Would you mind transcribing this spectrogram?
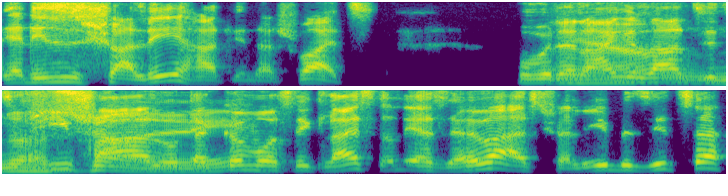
der dieses Chalet hat in der Schweiz. Wo wir dann Ja, eingeladen sind zum Skifahren und da Chalet. können wir uns nicht leisten. Und er selber als Chaletbesitzer,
